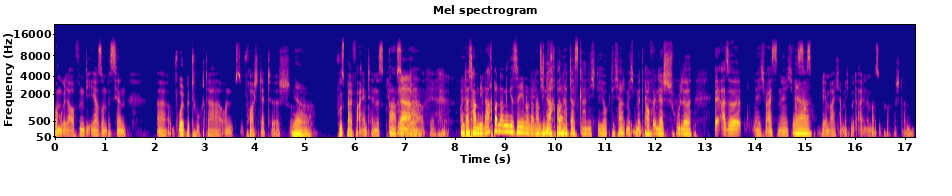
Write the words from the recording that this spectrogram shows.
rumgelaufen, die eher so ein bisschen äh, wohlbetuchter und vorstädtisch. Ja. Fußballverein, Tennisclub. Ach so, Ja, okay. Und das haben die Nachbarn dann gesehen und dann haben Die die, Nachbarn hat das gar nicht gejuckt. Ich habe mich mit, ja. auch in der Schule, äh, also ich weiß nicht, was Ja. das Problem war. Ich habe mich mit allen immer super verstanden.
